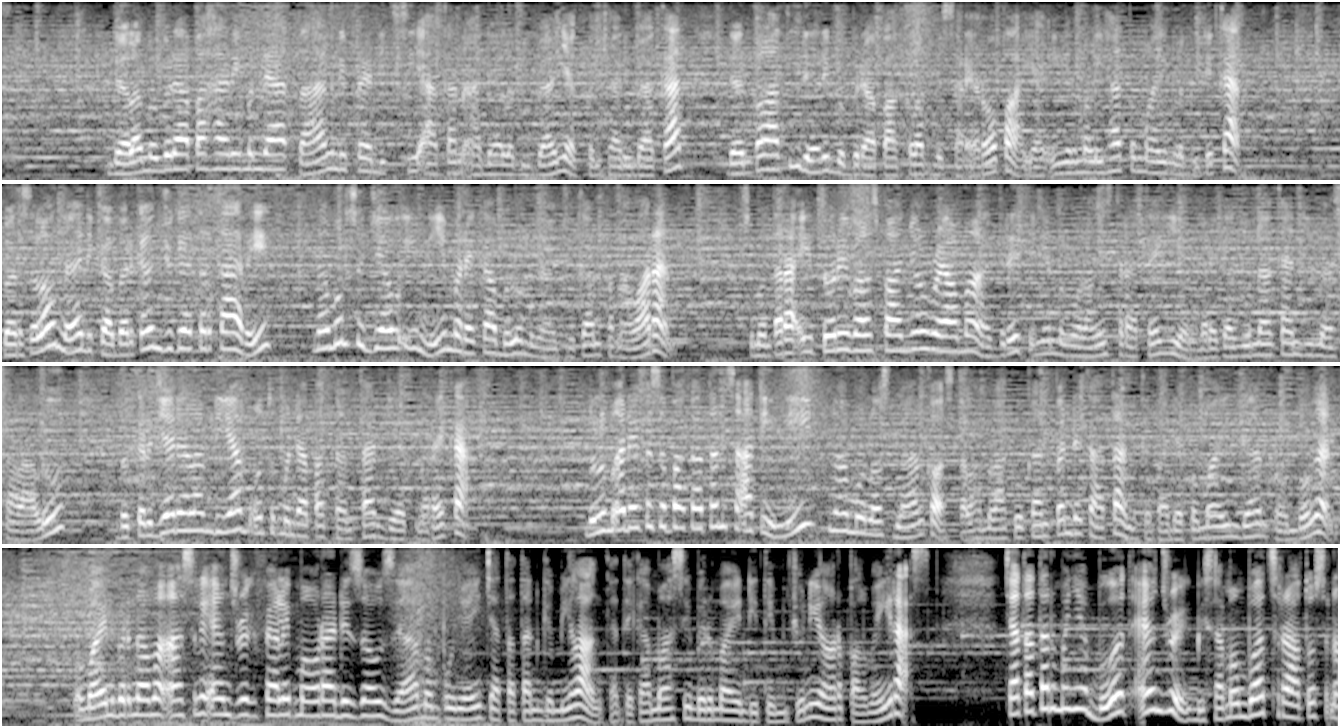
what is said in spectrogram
Dalam beberapa hari mendatang, diprediksi akan ada lebih banyak pencari bakat dan pelatih dari beberapa klub besar Eropa yang ingin melihat pemain lebih dekat. Barcelona dikabarkan juga tertarik, namun sejauh ini mereka belum mengajukan penawaran. Sementara itu, rival Spanyol Real Madrid ingin mengulangi strategi yang mereka gunakan di masa lalu, bekerja dalam diam untuk mendapatkan target mereka. Belum ada kesepakatan saat ini, namun Los Blancos telah melakukan pendekatan kepada pemain dan rombongan. Pemain bernama asli Endrick Felipe Moura de Souza mempunyai catatan gemilang ketika masih bermain di tim junior Palmeiras. Catatan menyebut Endrick bisa membuat 165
